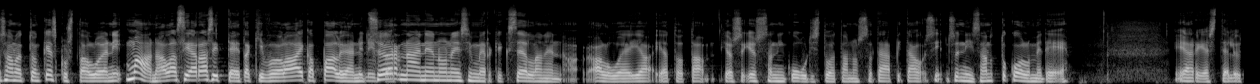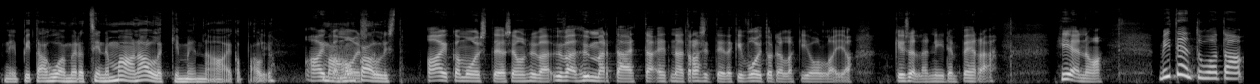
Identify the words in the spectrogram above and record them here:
sanoit tuon keskusta niin maanalaisia rasitteitakin voi olla aika paljon. Ja nyt Niinpä. Sörnäinen on esimerkiksi sellainen alue, ja, ja tota, jossa, jossa niin uudistuotannossa tämä pitää, se niin sanottu 3D järjestelyt, niin pitää huomioida, että sinne maan allekin mennään aika paljon. Aika Maa on kallista. Aikamoista ja se on hyvä, hyvä ymmärtää, että, että näitä rasitteitakin voi todellakin olla ja kysellä niiden perää. Hienoa. Miten tuota,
